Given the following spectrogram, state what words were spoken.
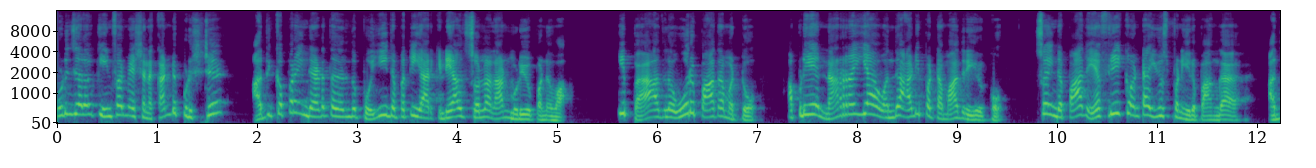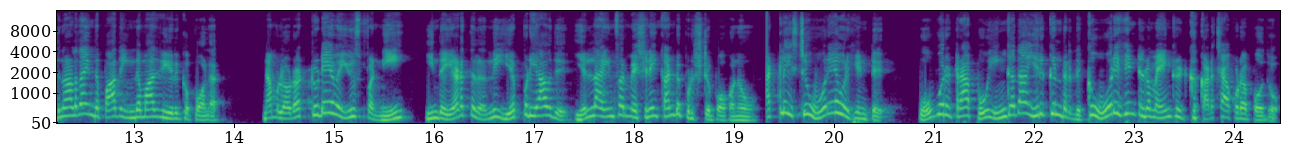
முடிஞ்ச அளவுக்கு இன்ஃபர்மேஷனை கண்டுபிடிச்சிட்டு அதுக்கப்புறம் இந்த இடத்துல இருந்து போய் இதை பற்றி யார்கிட்டையாவது சொல்லலாம்னு முடிவு பண்ணுவான் இப்ப அதுல ஒரு பாதை மட்டும் அப்படியே நிறையா வந்து அடிப்பட்ட மாதிரி இருக்கும். ஸோ இந்த பாதையை ஃப்ரீக்வெண்ட்டாக யூஸ் பண்ணியிருப்பாங்க. அதனால தான் இந்த பாதை இந்த மாதிரி இருக்கு போல. நம்மளோட டுடேவை யூஸ் பண்ணி இந்த இடத்துல இருந்து எப்படியாவது எல்லா இன்ஃபர்மேஷனையும் கண்டுபிடிச்சிட்டு போகணும். அட்லீஸ்ட் ஒரே ஒரு ஹிண்ட் ஒவ்வொரு ட்ராப்பும் இங்கே தான் இருக்குன்றதுக்கு ஒரு ஹிண்ட் நம்ம எங்கிரிட்க்கு கிடைச்சா கூட போதும்.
